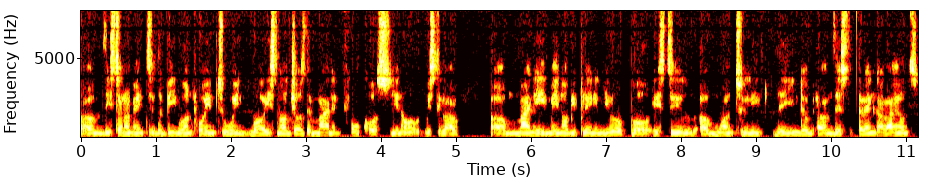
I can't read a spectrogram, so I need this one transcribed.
um, this tournament is the big one for him to win. But it's not just the man in focus. You know, we still have um, Mane may not be playing in Europe, but he still um, want to leave the Indo, um, the Teranga Lions.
